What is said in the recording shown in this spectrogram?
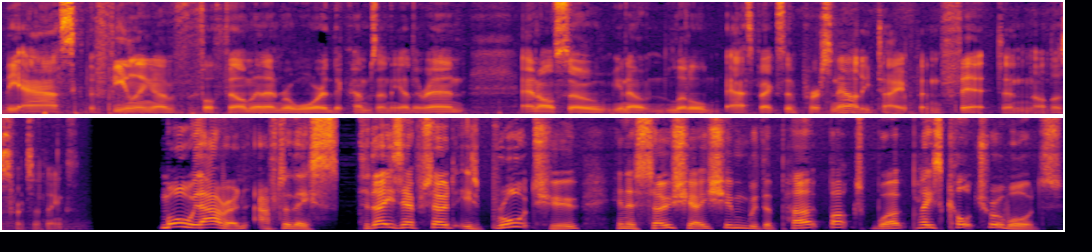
the ask, the feeling of fulfillment and reward that comes on the other end, and also you know little aspects of personality type and fit and all those sorts of things. More with Aaron after this. Today's episode is brought to you in association with the Perkbox Workplace Culture Awards,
